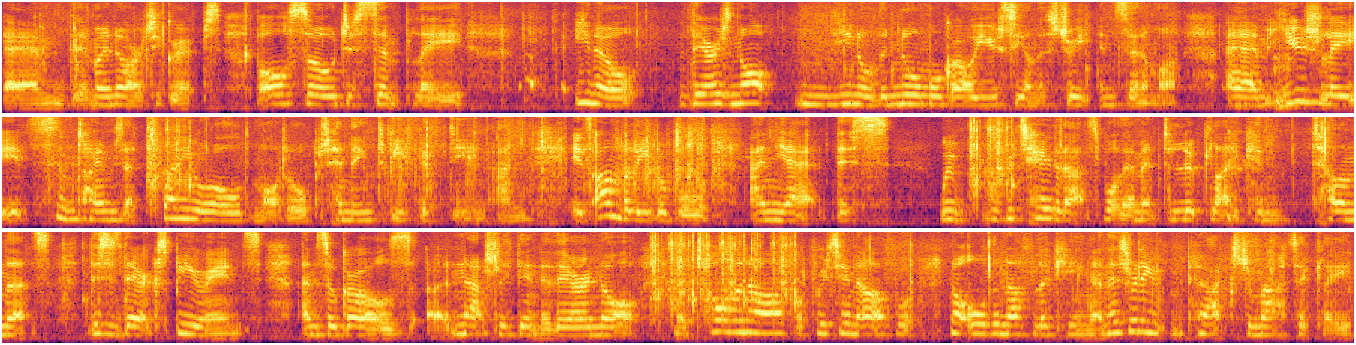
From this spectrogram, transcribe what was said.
um, the minority groups, but also just simply, you know, there's not, you know, the normal girl you see on the street in cinema. Um, usually it's sometimes a 20 year old model pretending to be 15, and it's unbelievable, and yet this. We, we pretend that that's what they're meant to look like and tell them that this is their experience. And so girls uh, naturally think that they are not, not tall enough or pretty enough or not old enough looking. And this really impacts dramatically.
